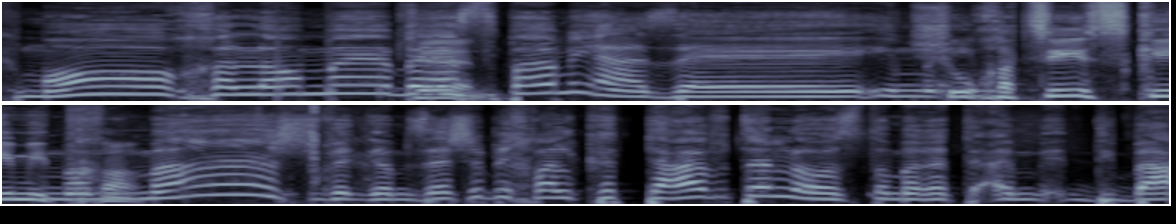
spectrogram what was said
כמו חלום אה, באספמיה, זה... עם, שהוא עם, חצי הסכים איתך. ממש, וגם זה שבכלל כתבת לו, זאת אומרת, הם דיבר,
